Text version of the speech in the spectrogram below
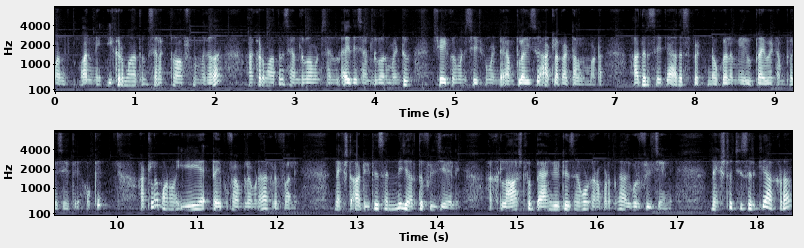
మన అన్ని. ఇక్కడ మాత్రం సెలెక్ట్ ఆప్షన్ ఉంది కదా? అక్కడ మాత్రం సెంట్రల్ గవర్నమెంట్ సెంట్రల్ అయితే central government state government state government employees అట్లా పెట్టాలన్నమాట. అదర్స్ అయితే అదర్స్ పెట్టండి. ఒకవేళ మీరు ప్రైవేట్ ఎంప్లాయీస్ అయితే. ఓకే అట్లా మనం ఏ టైప్ ఆఫ్ ఎంప్లాయ్మెంట్ అనేది అక్కడ ఇవ్వాలి. నెక్స్ట్ ఆ డీటెయిల్స్ అన్ని జాగ్రత్త ఫిల్ చేయాలి. అక్కడ లాస్ట్లో బ్యాంక్ డీటెయిల్స్ అని కూడా కనపడుతుంది అది కూడా ఫిల్ చేయండి. నెక్స్ట్ వచ్చేసరికి అక్కడ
